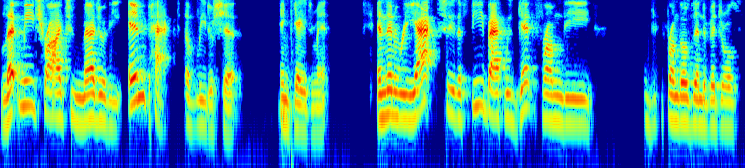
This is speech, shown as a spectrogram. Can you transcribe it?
let me try to measure the impact of leadership engagement and then react to the feedback we get from the from those individuals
